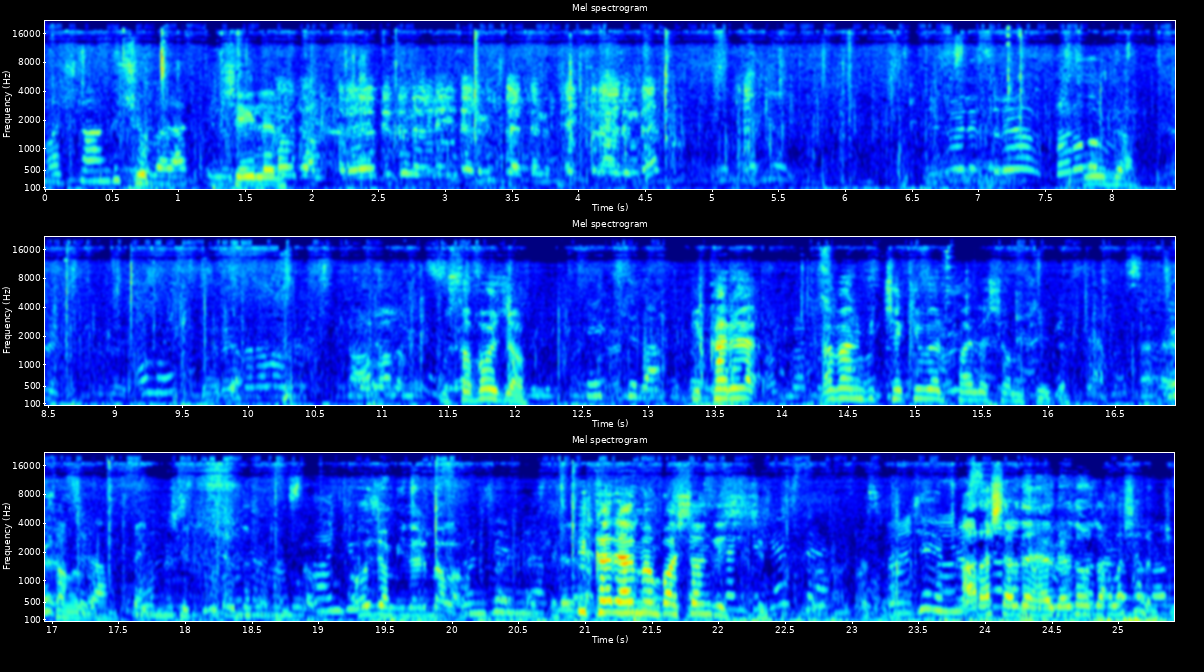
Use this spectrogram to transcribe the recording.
Başlangıç olarak diyorum. Şeyler. Hocam sıraya dizin öyle gidelim isterseniz tek sıra halinde. Biz böyle sıraya daralım mı? Mustafa hocam. Tek sıra. Bir kare hemen bir çekiver paylaşalım şeyde. Tek Tamam. sıra. Hocam ileride alalım. Bir kare hemen başlangıç için. Araçlardan evlerden uzaklaşalım ki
